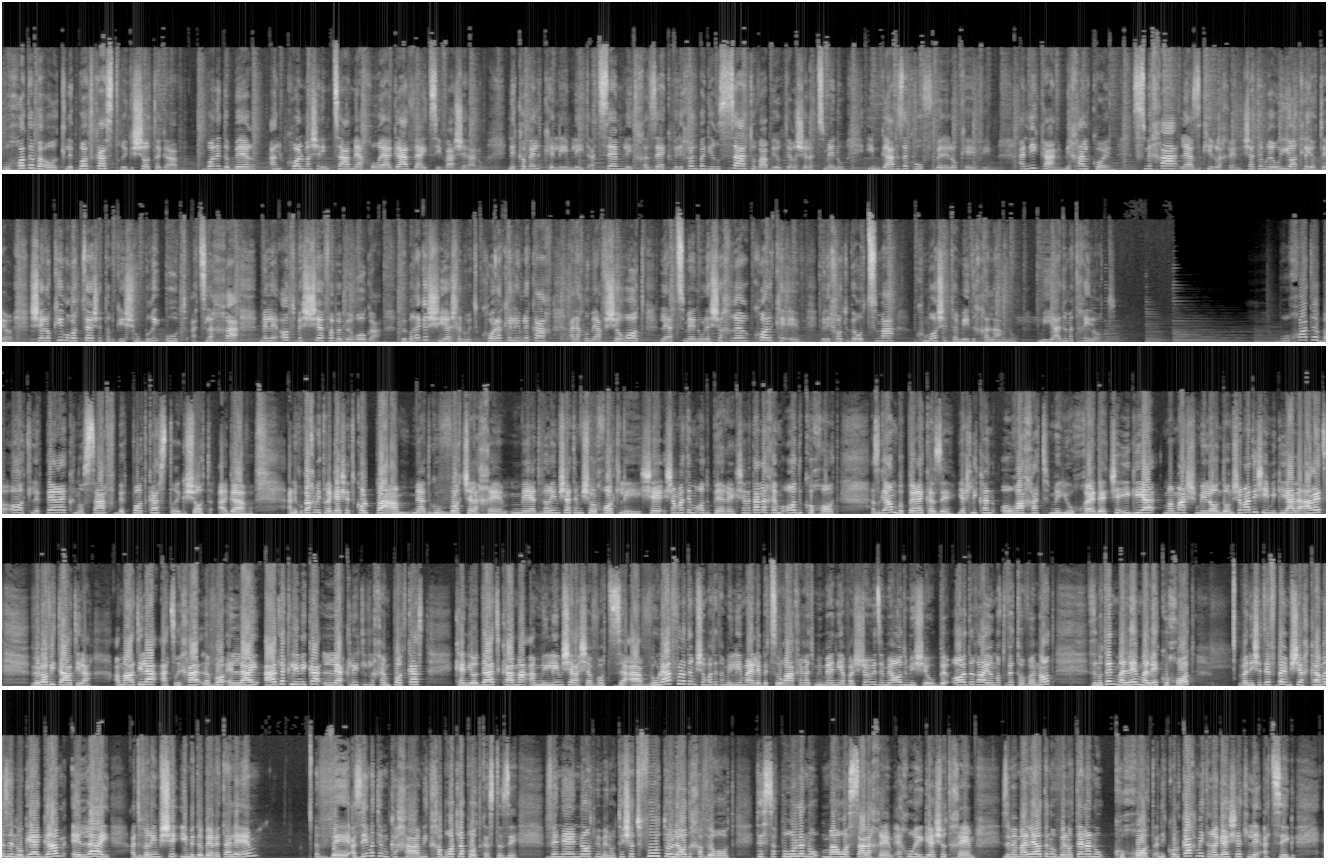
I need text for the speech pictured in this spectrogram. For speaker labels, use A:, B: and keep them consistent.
A: ברוכות הבאות לפודקאסט רגשות הגב. בואו נדבר על כל מה שנמצא מאחורי הגב והיציבה שלנו. נקבל כלים להתעצם, להתחזק ולחיות בגרסה הטובה ביותר של עצמנו עם גב זקוף וללא כאבים. אני כאן, מיכל כהן, שמחה להזכיר לכן שאתן ראויות ליותר, שאלוקים רוצה שתרגישו בריאות, הצלחה, מלאות בשפע וברוגע. וברגע שיש לנו את כל הכלים לכך, אנחנו מאפשרות לעצמנו לשחרר כל כאב ולחיות בעוצמה כמו שתמיד חלמנו. מיד מתחילות. ברוכות הבאות לפרק נוסף בפודקאסט רגשות אגב. אני כל כך מתרגשת כל פעם מהתגובות שלכם, מהדברים שאתם שולחות לי, ששמעתם עוד פרק, שנתן לכם עוד כוחות. אז גם בפרק הזה יש לי כאן אורחת מיוחדת שהגיעה ממש מלונדון. שמעתי שהיא מגיעה לארץ ולא ויתרתי לה. אמרתי לה, את צריכה לבוא אליי עד לקליניקה להקליט לכם פודקאסט, כי אני יודעת כמה המילים שלה שוות זהב, ואולי אפילו אתם שומעות את המילים האלה בצורה אחרת ממני, אבל שומעים את זה מעוד מישהו, בעוד רעיונות ותובנות, זה נותן מלא מלא כוחות. ואני אשתף בהמשך כמה זה נוגע גם אליי, הדברים שהיא מדברת עליהם. ואז אם אתם ככה מתחברות לפודקאסט הזה ונהנות ממנו, תשתפו אותו לעוד חברות, תספרו לנו מה הוא עשה לכם, איך הוא ריגש אתכם, זה ממלא אותנו ונותן לנו כוחות. אני כל כך מתרגשת להציג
